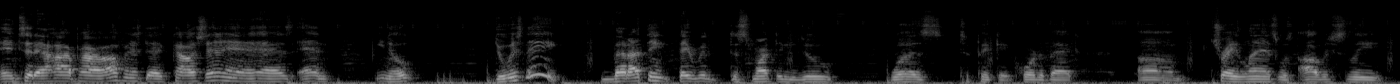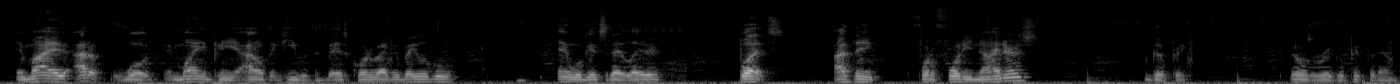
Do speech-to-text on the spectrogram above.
into that high power offense that Kyle Shanahan has, and you know, do his thing. But I think they really the smart thing to do was to pick a quarterback. Um, Trey Lance was obviously, in my, I don't, well, in my opinion, I don't think he was the best quarterback available, and we'll get to that later. But I think for the 49ers, good pick. That was a real good pick for them.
